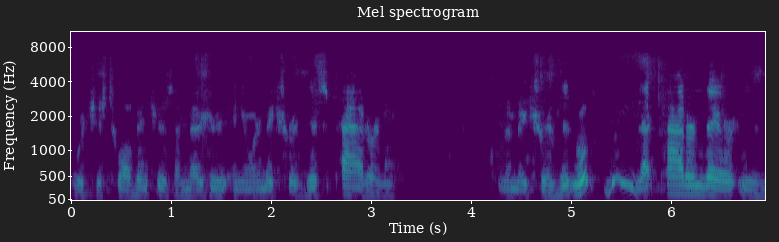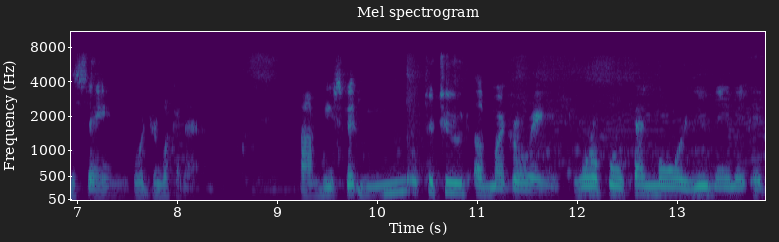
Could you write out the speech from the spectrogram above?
which is 12 inches. I measured, and you want to make sure this pattern, you want to make sure that, whoop, that pattern there is the same, what you're looking at. Um, these fit multitude of microwaves. Whirlpool, Kenmore, you name it, it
